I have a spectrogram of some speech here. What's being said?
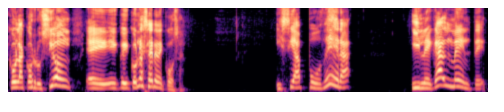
con la corrupción eh, y, y con una serie de cosas. Y se apodera ilegalmente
